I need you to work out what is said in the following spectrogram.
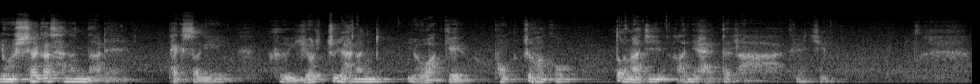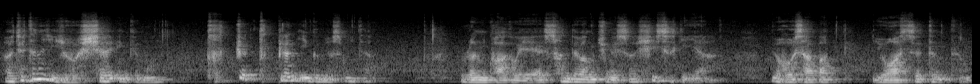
요시아가 사는 날에 백성이 그 열주의 하나님 여호와께 복종하고 떠나지 아니하였더라 그랬지요. 어쨌든 요시아 임금은 특별 특별한 임금이었습니다. 물론 과거에 선대왕 중에서 히스기야, 여호사밧, 요아스 등등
